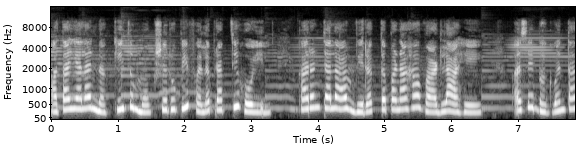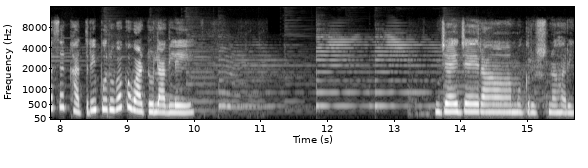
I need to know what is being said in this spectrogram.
आता याला नक्कीच मोक्षरूपी फलप्राप्ती होईल कारण त्याला विरक्तपणा हा वाढला आहे असे भगवंतास खात्रीपूर्वक वाटू लागले. जय जय राम कृष्ण हरी.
